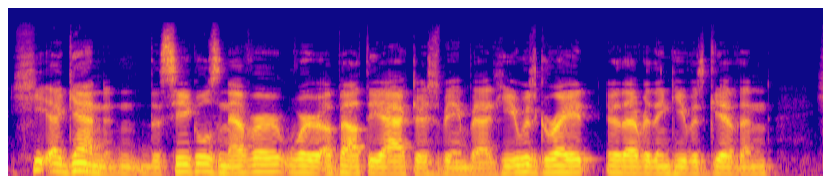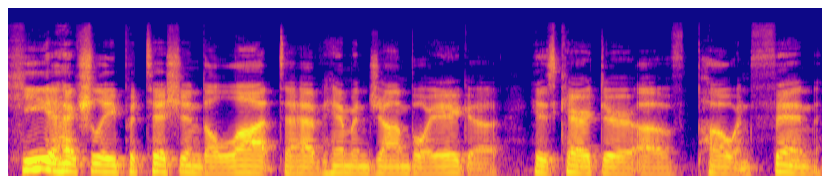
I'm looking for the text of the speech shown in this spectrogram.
he again the sequels never were about the actors being bad. He was great with everything he was given. He actually petitioned a lot to have him and John Boyega, his character of Poe and Finn,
